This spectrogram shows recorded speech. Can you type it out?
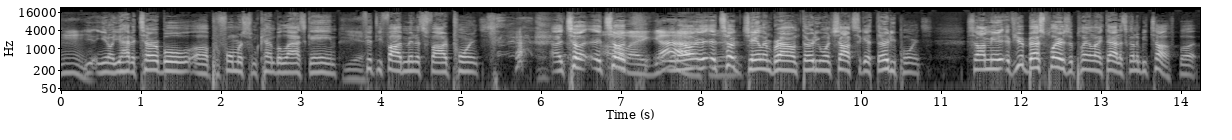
Mm. You, you know, you had a terrible uh, performance from Kemba last game. Yeah. 55 minutes, five points. it took. It took. Oh my you know, it, it took Jaylen Brown 31 shots to get 30 points. So I mean, if your best players are playing like that, it's going to be tough. But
